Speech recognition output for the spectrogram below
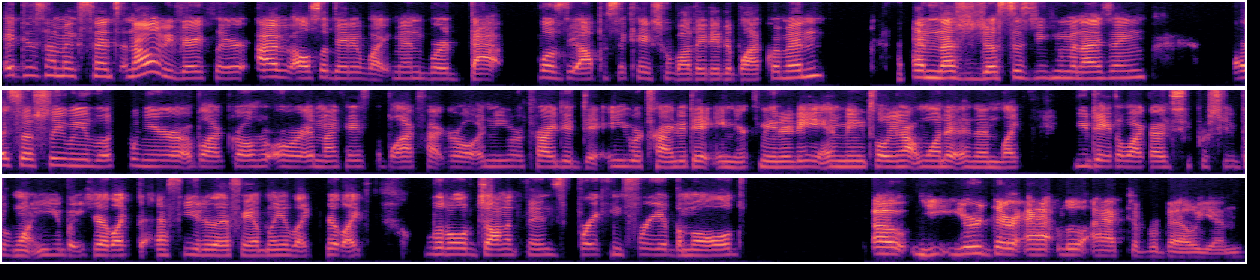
it does not make sense. And I want to be very clear. I've also dated white men where that was the opposite case while they dated black women. And that's just as dehumanizing. Especially when you look when you're a black girl or in my case a black fat girl and you were trying to date you were trying to date in your community and being told you're not wanted and then like you date the white guys who perceive to want you but you're like the F you to their family like you're like little Jonathan's breaking free of the mold. Oh, you're their act, little act of rebellion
